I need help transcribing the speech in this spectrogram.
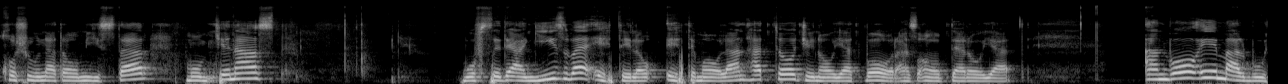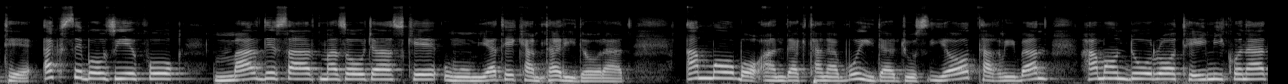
خشونت آمیزتر ممکن است مفسد انگیز و احتمالا حتی جنایتبار از آب درآید. انواع مربوطه عکس بازی فوق مرد سرد مزاج است که عمومیت کمتری دارد. اما با اندک تنوعی در جزئیات تقریبا همان دور را طی می کند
